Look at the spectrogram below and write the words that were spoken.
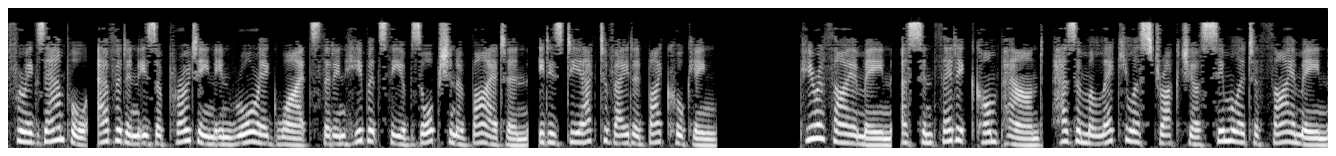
For example, avidin is a protein in raw egg whites that inhibits the absorption of biotin, it is deactivated by cooking. Pyrithiamine, a synthetic compound, has a molecular structure similar to thiamine,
